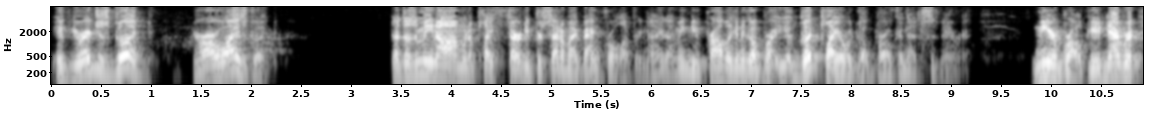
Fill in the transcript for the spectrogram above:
if your edge is good, your ROI is good. That doesn't mean, oh, I'm going to play 30% of my bankroll every night. I mean, you're probably going to go. A good player would go broke in that scenario. Near broke. You never,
